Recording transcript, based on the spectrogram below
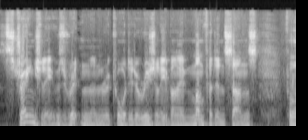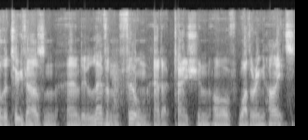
strangely, it was written and recorded originally by Mumford and Sons for the 2011 film adaptation of Wuthering Heights.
